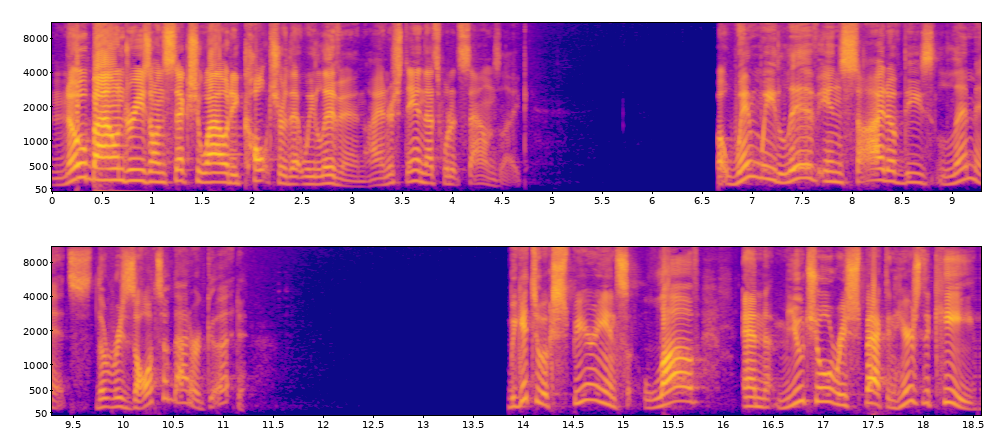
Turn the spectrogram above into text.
no boundaries on sexuality culture that we live in. I understand that's what it sounds like. But when we live inside of these limits, the results of that are good. We get to experience love and mutual respect. And here's the key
